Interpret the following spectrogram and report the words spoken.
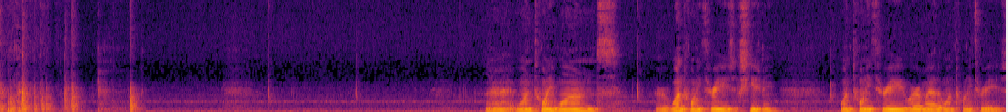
Okay. Alright, 121s, or 123s, excuse me. 123, where are my other 123s?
